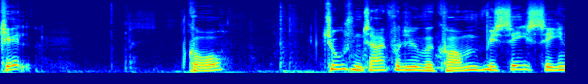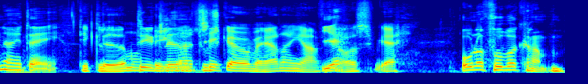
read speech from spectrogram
Kjeld, Kåre, tusind tak, fordi du vil komme. Vi ses senere i dag Det glæder mig, Det glæder Peter. Du skal jo være der i aften ja. også. Ja. Under fodboldkampen.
